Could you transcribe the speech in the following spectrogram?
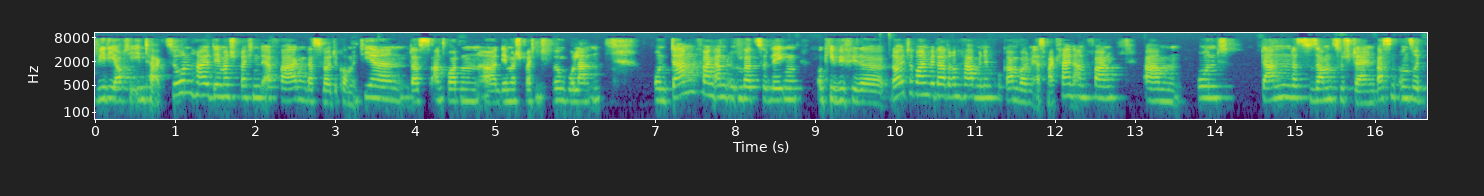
wie die auch die Interaktionen halt dementsprechend erfragen, dass Leute kommentieren, dass Antworten äh, dementsprechend irgendwo landen. Und dann fangen an überzulegen, okay, wie viele Leute wollen wir da drin haben in dem Programm? Wollen wir erstmal klein anfangen? Ähm, und dann das zusammenzustellen. Was sind unsere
